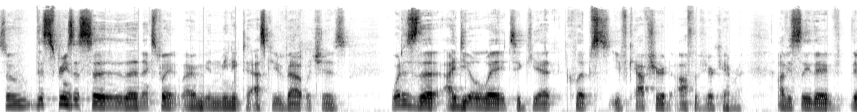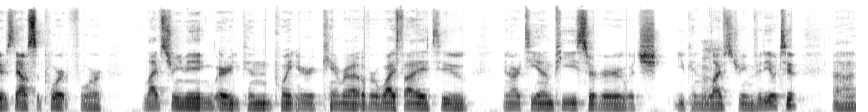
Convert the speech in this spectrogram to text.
So this brings us to the next point I've been meaning to ask you about, which is what is the ideal way to get clips you've captured off of your camera? Obviously, they've there's now support for live streaming where you can point your camera over Wi-Fi to an RTMP server, which you can live stream video to, uh,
